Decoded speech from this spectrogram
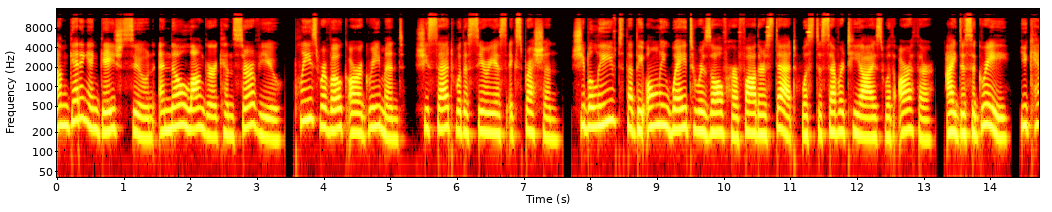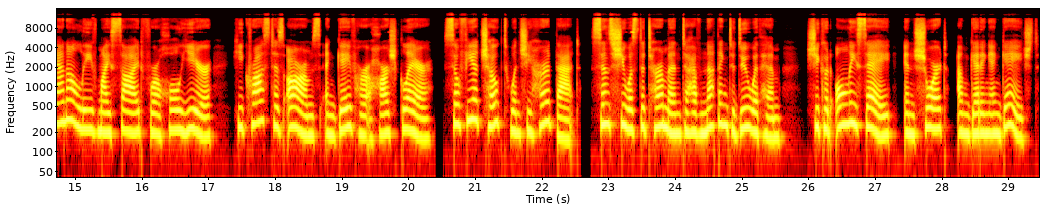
I'm getting engaged soon and no longer can serve you. Please revoke our agreement, she said with a serious expression. She believed that the only way to resolve her father's debt was to sever ties with Arthur. I disagree. You cannot leave my side for a whole year. He crossed his arms and gave her a harsh glare. Sophia choked when she heard that. Since she was determined to have nothing to do with him, she could only say, in short, I'm getting engaged.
